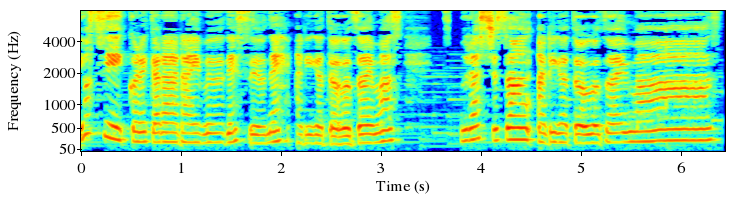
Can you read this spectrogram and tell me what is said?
よし、これからライブですよね。ありがとうございます。ブラッシュさん、ありがとうございます。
